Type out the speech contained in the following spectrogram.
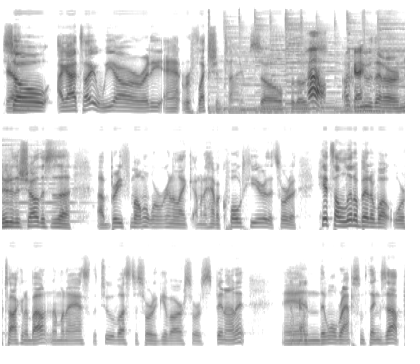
Yeah. So I gotta tell you, we are already at reflection time. So for those Oh, of you that are new to the show, this is a, a brief moment where we're gonna like I'm gonna have a quote here that sort of hits a little bit of what we're talking about, and I'm gonna ask the two of us to sort of give our sort of spin on it, and then we'll wrap some things up.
